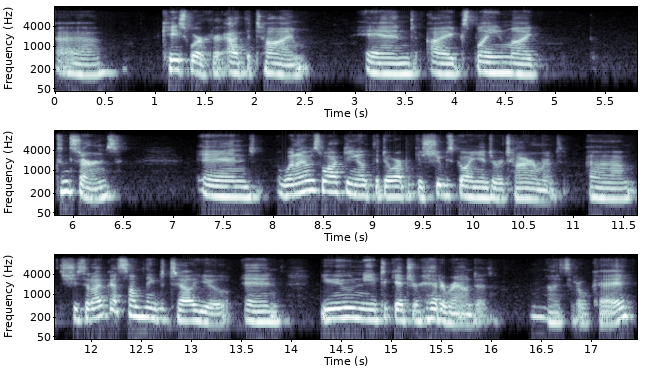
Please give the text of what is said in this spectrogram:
uh, caseworker at the time and I explained my concerns. And when I was walking out the door, because she was going into retirement, um, she said, I've got something to tell you, and you need to get your head around it. I said, Okay.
